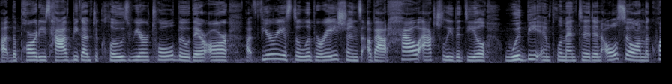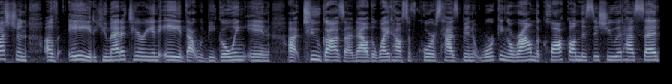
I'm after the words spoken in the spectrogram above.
uh, the parties have begun to close, we are told, though there are uh, furious deliberations about how actually the deal would be implemented and also on the question of aid, humanitarian aid that would be going in uh, to Gaza. Now, the White House, of course, has been working around the clock on this issue, it has said.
